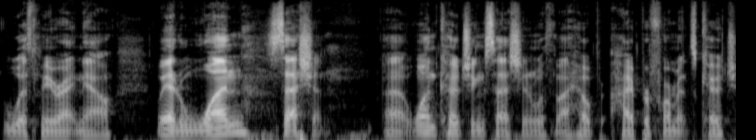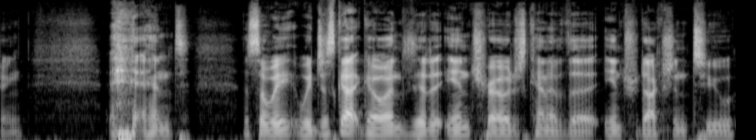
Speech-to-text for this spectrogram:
with me right now. We had one session, uh, one coaching session with my high performance coaching, and so we we just got going, did an intro, just kind of the introduction to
